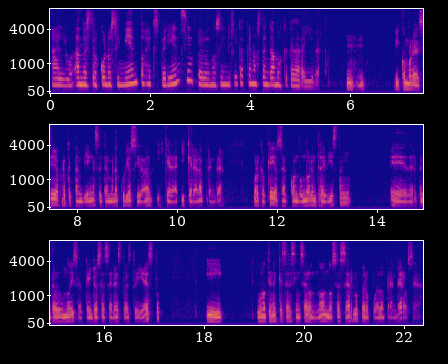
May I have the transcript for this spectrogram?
a, nuestros conocimientos, experiencia, pero no significa que nos tengamos que quedar allí, ¿verdad? Y como le decía, yo creo que también es el tema de la curiosidad y, y querer aprender. Porque, ok, o sea, cuando uno lo entrevistan, eh, de repente uno dice, ok, yo sé hacer esto, esto y esto. Y uno tiene que ser sincero, no, no sé hacerlo, pero puedo aprender, o sea,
